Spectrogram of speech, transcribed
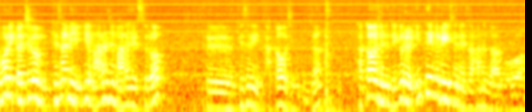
보니까 지금 계산이 이게 많아지면 많아질수록 그 계산이 가까워지거든요. 가까워지는데 이거를 integration에서 하는 거하고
